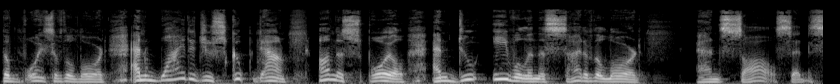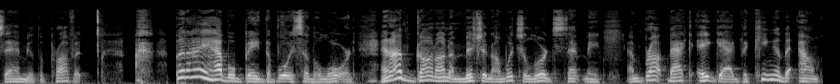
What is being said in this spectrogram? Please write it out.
the voice of the Lord? And why did you scoop down on the spoil and do evil in the sight of the Lord? And Saul said to Samuel the prophet, ah, But I have obeyed the voice of the Lord, and I've gone on a mission on which the Lord sent me, and brought back Agag, the king of the Am-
